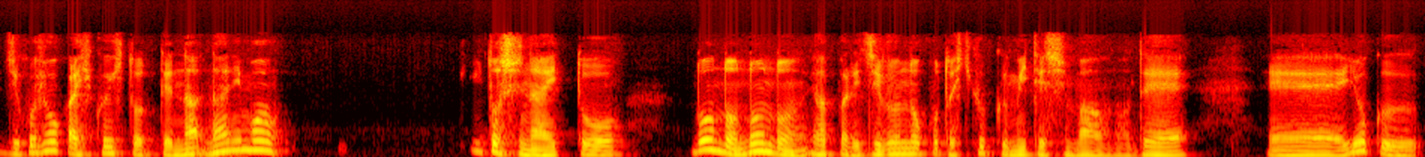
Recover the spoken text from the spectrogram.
自己評価低い人ってな何も意図しないと、どんどんどんどんやっぱり自分のこと低く見てしまうので、えー、よく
